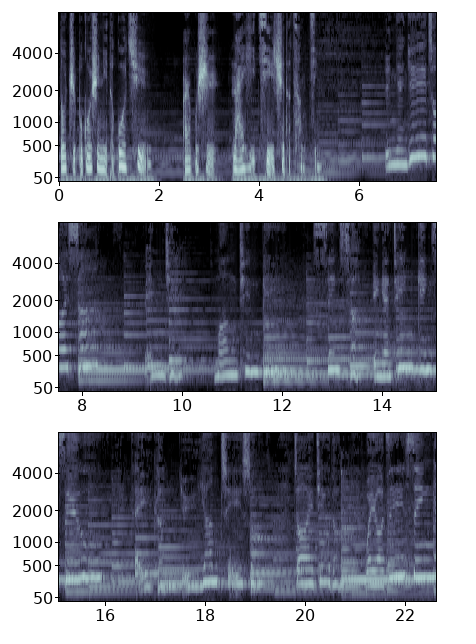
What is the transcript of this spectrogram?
都只不过是你的过去，而不是难以启齿的曾经。仍然倚在失眠夜望天边星宿，仍然听见小提琴如音似诉。在跳动，为何只剩一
